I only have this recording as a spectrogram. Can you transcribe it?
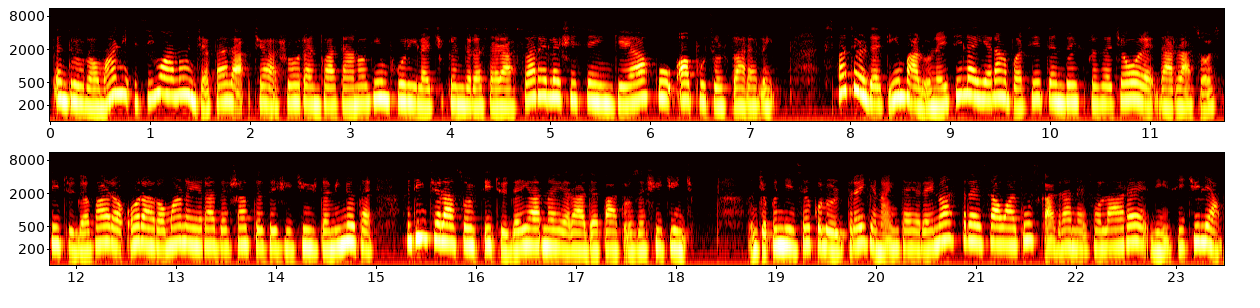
Pentru romani, ziua nu începea la aceeași oră în toate anotimpurile, ci când răsărea soarele și se încheia cu apusul soarelui. Spațiul de timp al unei zile era împărțit în 12 ore, dar la solstițiu de vară ora romană era de 75 de minute, în timp ce la solstițiu de iarnă era de 45. Începând din secolul III înaintea erei noastre, s-au adus cadrane solare din Sicilia,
